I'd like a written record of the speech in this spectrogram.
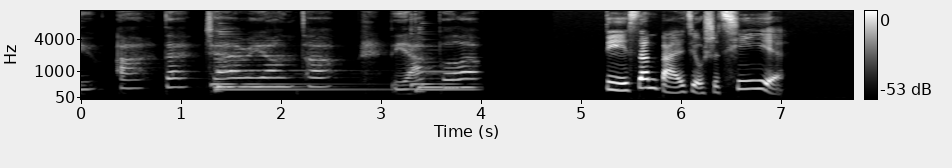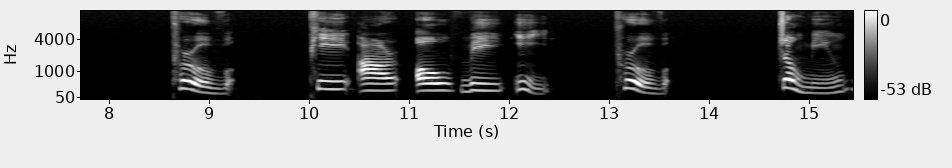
You are the cherry on top, the apple of 第三百九十七页。prove，P-R-O-V-E，prove，证明。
